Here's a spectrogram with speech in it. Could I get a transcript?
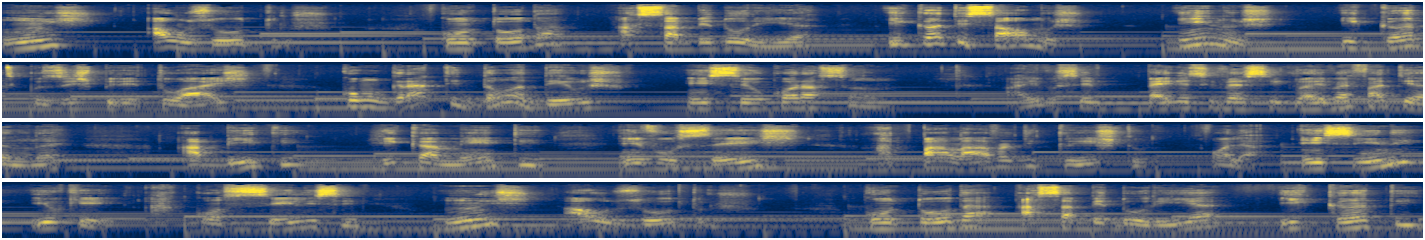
uns aos outros com toda a sabedoria e cante salmos, hinos e cânticos espirituais com gratidão a Deus em seu coração. Aí você pega esse versículo aí e vai fatiando, né? Habite ricamente em vocês a palavra de Cristo. Olha, ensine e o que? Aconselhe-se uns aos outros com toda a sabedoria e cante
